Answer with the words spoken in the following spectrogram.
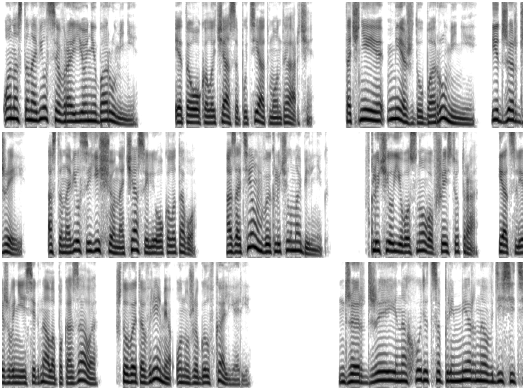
он остановился в районе Барумини, это около часа пути от Монте-Арчи. Точнее, между Барумини и Джерджей. Остановился еще на час или около того. А затем выключил мобильник. Включил его снова в 6 утра, и отслеживание сигнала показало, что в это время он уже был в Кальяри. Джерджей находится примерно в 10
